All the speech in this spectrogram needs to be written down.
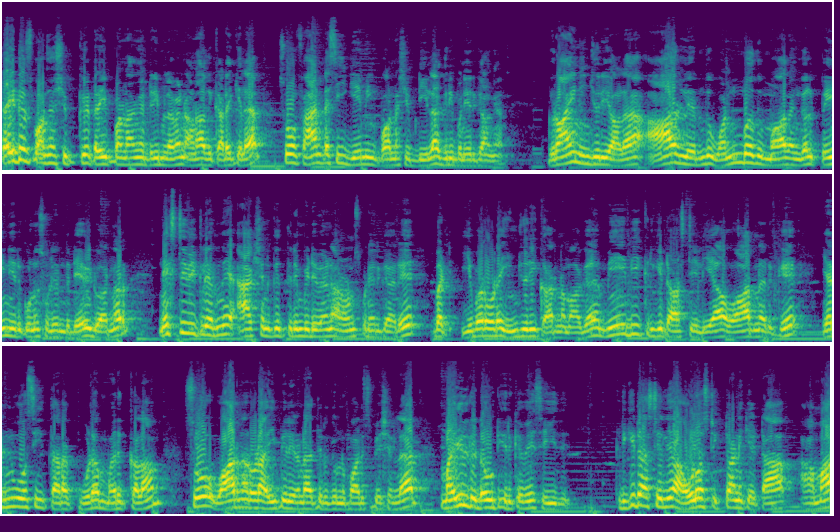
டைட்டில் ஸ்பான்சர்ஷிப்க்கு ட்ரை பண்ணாங்க ட்ரீம் லெவன் ஆனால் அது கிடைக்கல. ஸோ ஃபேண்டசி கேமிங் பார்ட்னர்ஷிப் டீலாக அக்ரி பண்ணியிருக்காங்க. கிராயின் இன்ஜுரியால ஆறுலேருந்து ஒன்பது மாதங்கள் பெயின் இருக்கும்னு சொல்லியிருந்த டேவிட் வார்னர் நெக்ஸ்ட் வீக்ல இருந்து ஆக்ஷனுக்கு திரும்பிடுவேன்னு அனௌன்ஸ் பண்ணியிருக்காரு. பட் இவரோட இன்ஜுரி காரணமாக மேபி கிரிக்கெட் ஆஸ்திரேலியா வார்னருக்கு என்ஓசி தரக்கூட மறுக்கலாம். ஸோ வார்னரோட ஐபிஎல் இரண்டாயிரத்தி இருபத்தி ஒன்று பார்ட்டிசிபேஷன்ல மைல்டு டவுட் இருக்கவே செய்யுது. கிரிக்கெட் ஆஸ்திரேலியா அவ்வளோ ஸ்ட்ரிக்டானு கேட்டா ஆமா.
